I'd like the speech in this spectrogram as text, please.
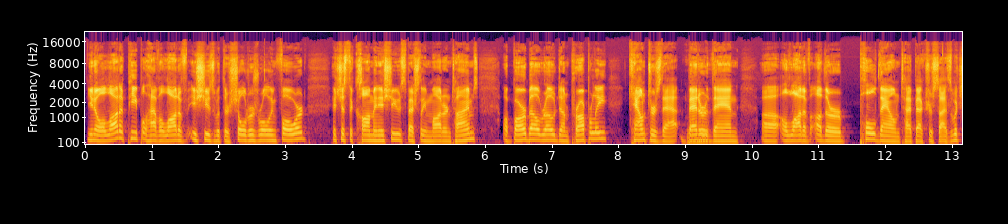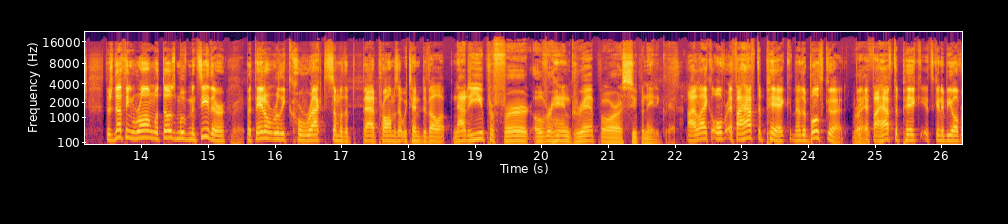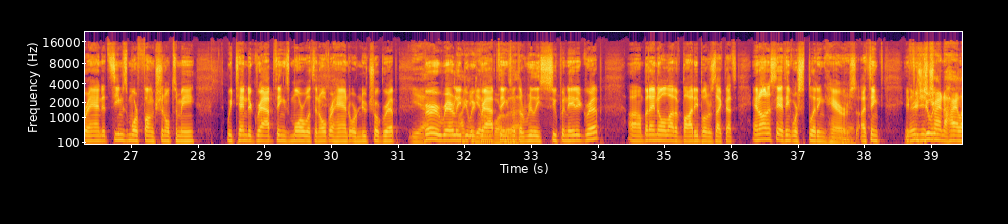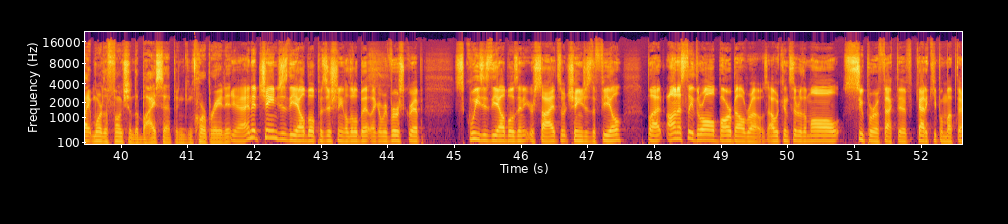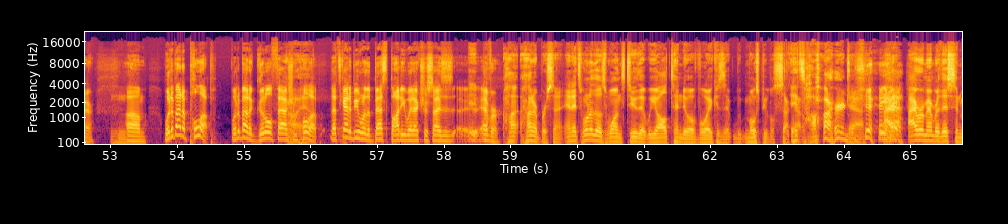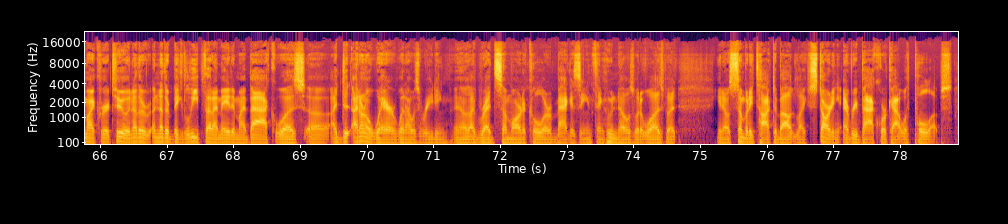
you know a lot of people have a lot of issues with their shoulders rolling forward. It's just a common issue, especially in modern times. A barbell row done properly counters that better Mm-hmm. than uh, a lot of other pull down type exercises, which there's nothing wrong with those movements either, but they don't really correct some of the bad problems that we tend to develop. now, do you prefer overhand grip or a supinated grip? I like over. If I have to pick, now they're both good. But Right. if I have to pick, it's going to be overhand. It seems more functional to me. We tend to grab things more with an overhand or neutral grip. Yeah, Very rarely I do we grab things with with, a really supinated grip. Uh, but I know a lot of bodybuilders like that. And honestly, I think we're splitting hairs. I think if They're you're just doing, trying to highlight more of the function of the bicep and incorporate it. yeah, and it changes the elbow positioning a little bit, like a reverse grip squeezes the elbows in at your side, so it changes the feel. But honestly, they're all barbell rows. I would consider them all super effective. Got to keep them up there. Mm-hmm. Um, what about a pull up? What about a good old fashioned Oh, pull up? That's got to be one of the best body weight exercises uh, ever. Hundred percent, and it's one of those ones too that we all tend to avoid because most people suck. at It's them. hard. I, I remember this in my career too. Another another big leap that I made in my back was uh, I did I don't know where what I was reading. You know, I read some article or magazine thing. Who knows what it was, but you know somebody talked about like starting every back workout with pull ups,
